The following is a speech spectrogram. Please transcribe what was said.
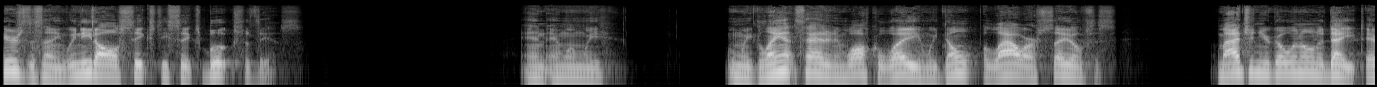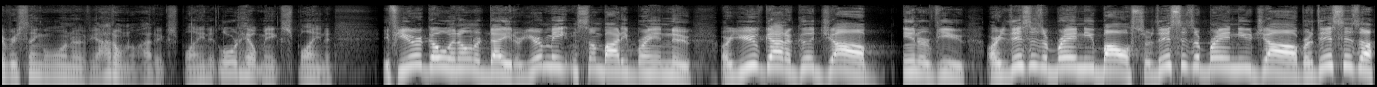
Here's the thing we need all 66 books of this. And, and when, we, when we glance at it and walk away and we don't allow ourselves, imagine you're going on a date, every single one of you. I don't know how to explain it. Lord, help me explain it. If you're going on a date or you're meeting somebody brand new or you've got a good job interview or this is a brand new boss or this is a brand new job or this is a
